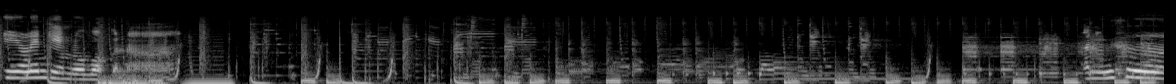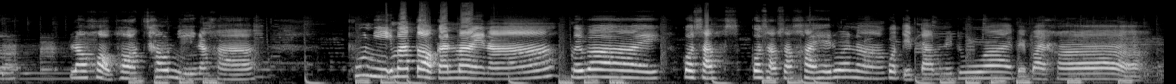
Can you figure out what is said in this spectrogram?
นี่เราเล่นเกมโรบอกกันนะอันนี้คือเราขอพอเท่านี้นะคะ นี้มาต่อกันใหม่นะ บ๊ายบาย กดซับกดซับสไครต์ให้ด้วยนะ กดติดตามให้ด้วย บ๊ายบายค่ะ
